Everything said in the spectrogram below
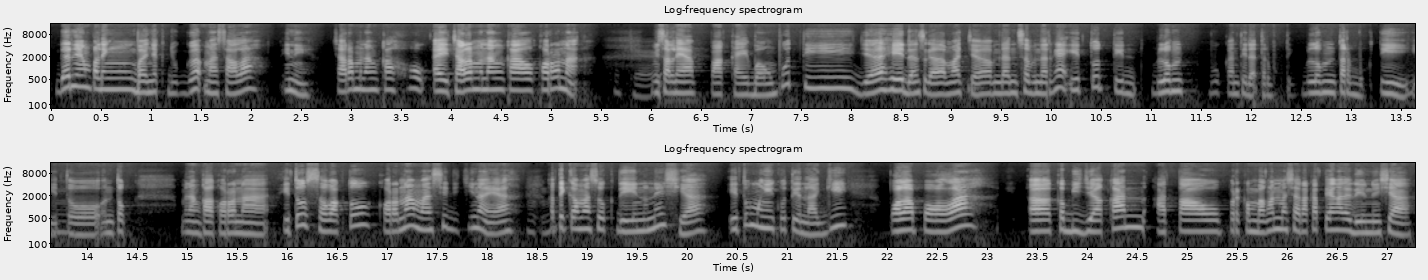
Dan yang paling banyak juga masalah ini cara menangkal ho- eh cara menangkal corona Oke. misalnya pakai bawang putih, jahe dan segala macam dan sebenarnya itu tid- belum bukan tidak terbukti, belum terbukti gitu untuk menangkal corona. Itu sewaktu corona masih di Cina ya. Ketika masuk di Indonesia itu mengikuti lagi pola-pola eh, kebijakan atau perkembangan masyarakat yang ada di Indonesia.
